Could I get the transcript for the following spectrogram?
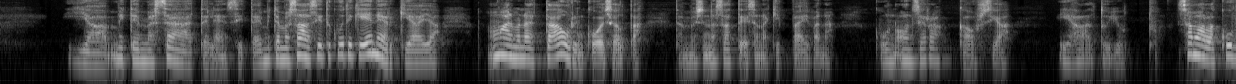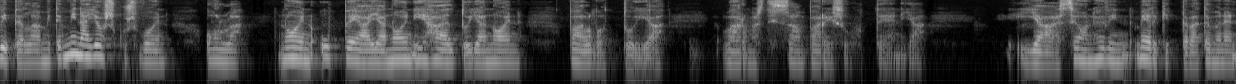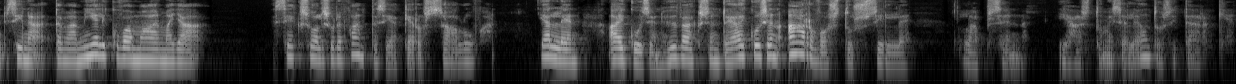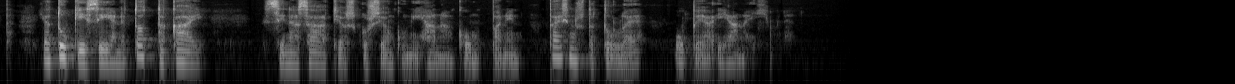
ja miten mä säätelen sitä ja miten mä saan siitä kuitenkin energiaa ja maailma näyttää aurinkoiselta tämmöisenä sateisenakin päivänä, kun on se rakkaus ja ihailtu juttu. Samalla kuvitellaan, miten minä joskus voin olla noin upea ja noin ihailtu ja noin palvottu ja varmasti saan parisuhteen ja, ja se on hyvin merkittävä tämmöinen, siinä tämä mielikuvamaailma ja seksuaalisuuden fantasiakerros saa luvan. Jälleen aikuisen hyväksyntä ja aikuisen arvostus sille lapsen ihastumiselle on tosi tärkeää. Ja tuki siihen, että totta kai sinä saat joskus jonkun ihanan kumppanin tai sinusta tulee upea ihana ihminen.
